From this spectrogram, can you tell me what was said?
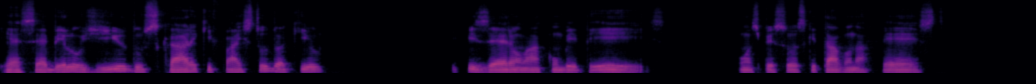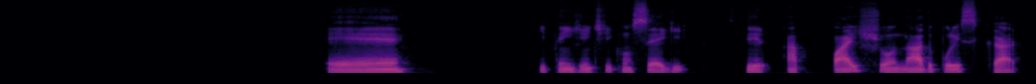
e recebe elogio dos caras que faz tudo aquilo que fizeram lá com bebês, com as pessoas que estavam na festa. É e tem gente que consegue ser apaixonado por esse cara.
